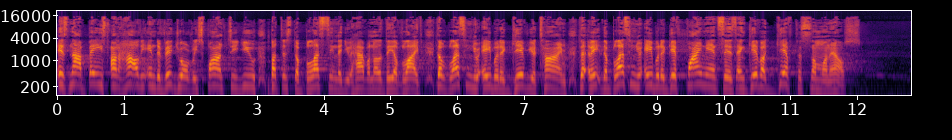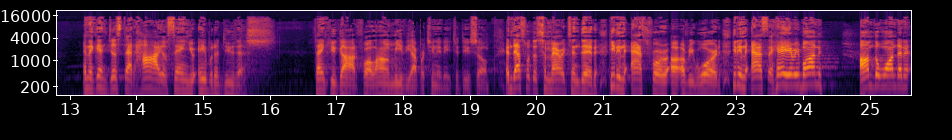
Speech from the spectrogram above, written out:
is not based on how the individual responds to you, but just the blessing that you have another day of life. The blessing you're able to give your time. The, the blessing you're able to give finances and give a gift to someone else. And again, just that high of saying you're able to do this. Thank you, God, for allowing me the opportunity to do so. And that's what the Samaritan did. He didn't ask for a, a reward. He didn't ask, hey, everyone, I'm the one that,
